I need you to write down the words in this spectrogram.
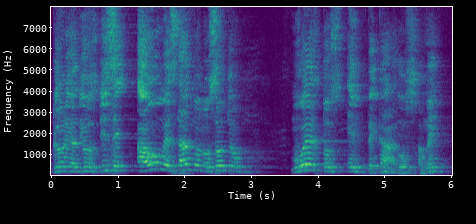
Gloria a Dios. Dice, aún estando nosotros muertos en pecados, amén.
